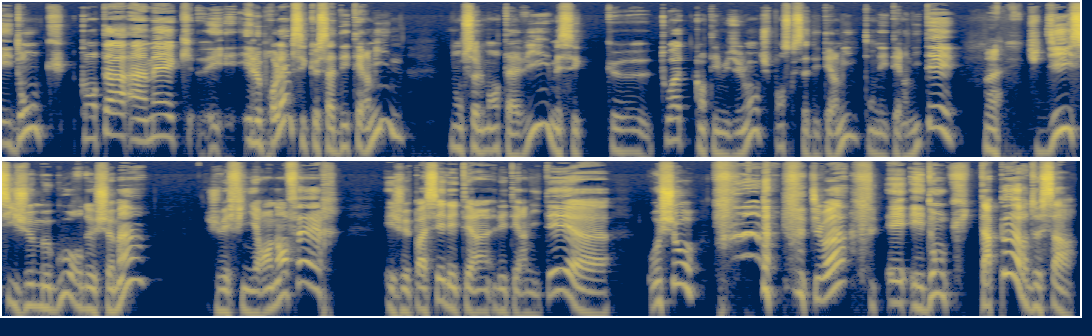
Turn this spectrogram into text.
Et donc, quand tu as un mec. Et, et le problème, c'est que ça détermine non seulement ta vie, mais c'est que toi, quand tu es musulman, tu penses que ça détermine ton éternité. Ouais. Tu te dis, si je me gourde de chemin, je vais finir en enfer. Et je vais passer l'éter- l'éternité euh, au chaud. tu vois? Et, et donc, tu as peur de ça.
